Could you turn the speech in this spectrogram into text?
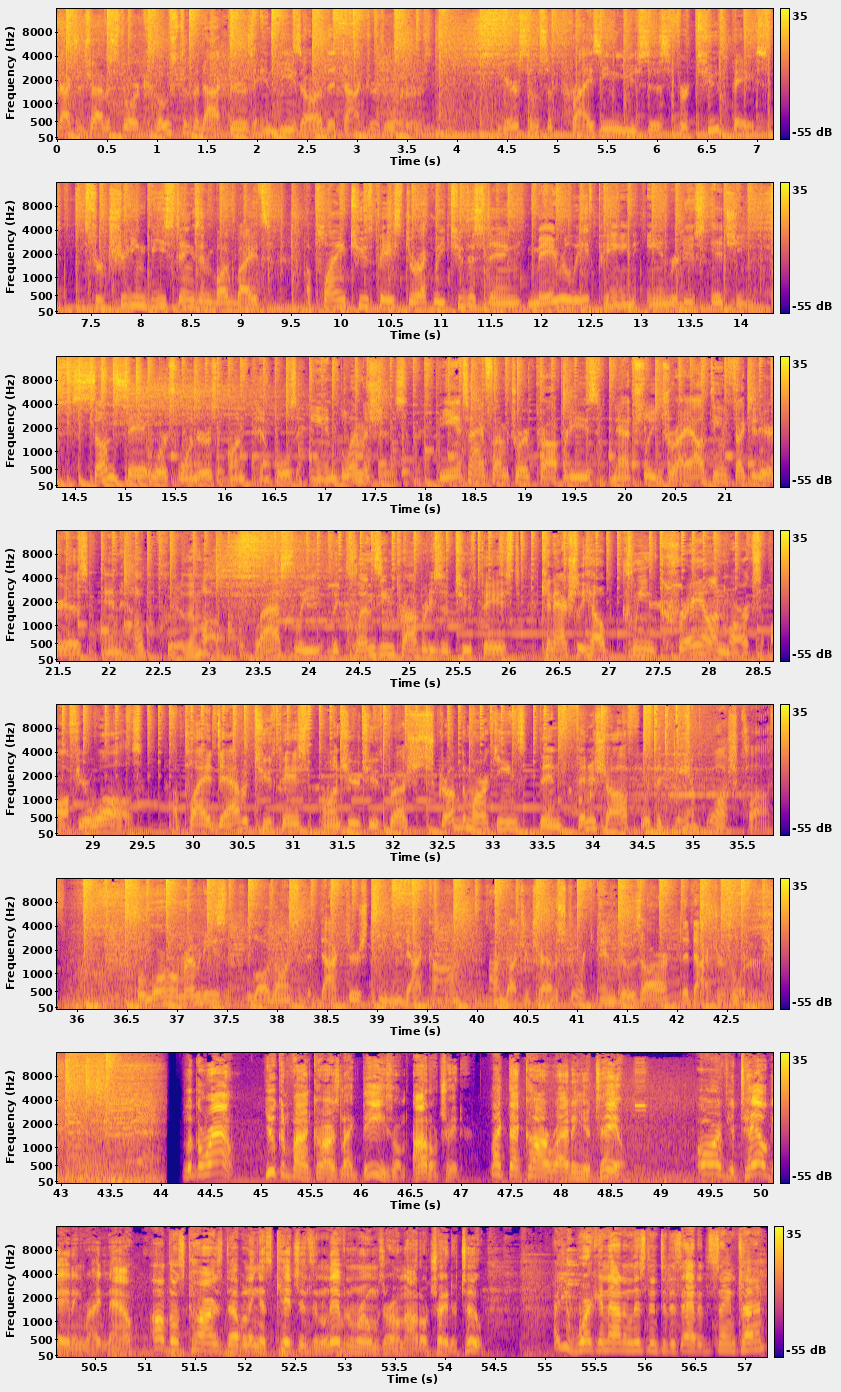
I'm Dr. Travis Stork, host of The Doctors, and these are The Doctor's Orders. Here are some surprising uses for toothpaste. For treating bee stings and bug bites, applying toothpaste directly to the sting may relieve pain and reduce itching. Some say it works wonders on pimples and blemishes. The anti inflammatory properties naturally dry out the infected areas and help clear them up. Lastly, the cleansing properties of toothpaste can actually help clean crayon marks off your walls. Apply a dab of toothpaste onto your toothbrush, scrub the markings, then finish off with a damp washcloth. For more home remedies, log on to thedoctorstv.com. I'm Dr. Travis Stork, and those are the doctor's orders. Look around. You can find cars like these on AutoTrader, like that car riding your tail. Or if you're tailgating right now, all those cars doubling as kitchens and living rooms are on AutoTrader too. Are you working out and listening to this ad at the same time?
